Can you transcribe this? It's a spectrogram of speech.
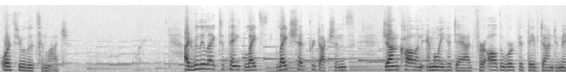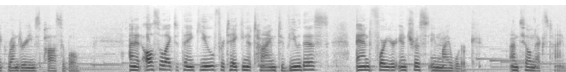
or through Lutsen Lodge. I'd really like to thank Lights, Lightshed Productions, John Kaul and Emily Haddad for all the work that they've done to make renderings possible. And I'd also like to thank you for taking the time to view this and for your interest in my work. Until next time.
